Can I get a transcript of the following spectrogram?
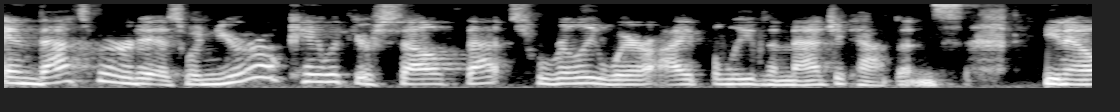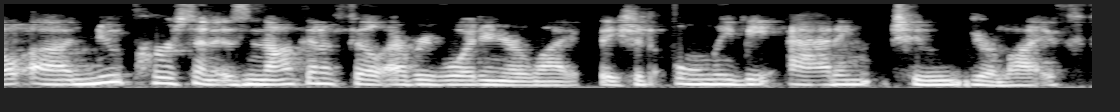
and that's where it is when you're okay with yourself that's really where i believe the magic happens you know a new person is not going to fill every void in your life they should only be adding to your life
